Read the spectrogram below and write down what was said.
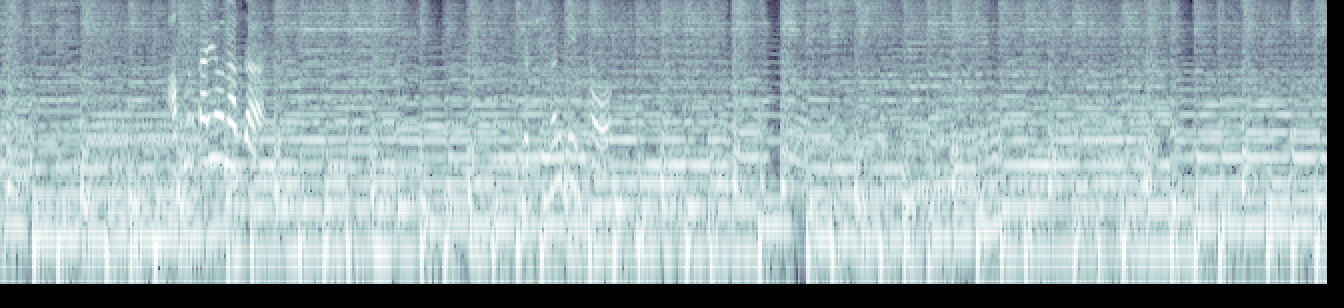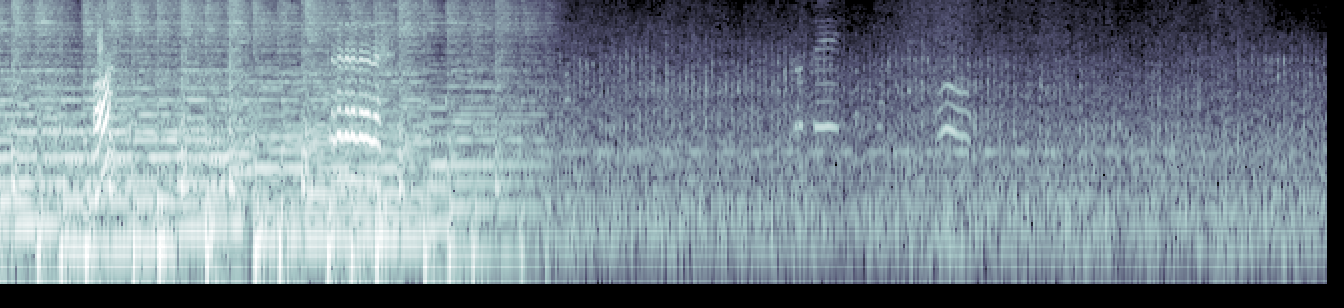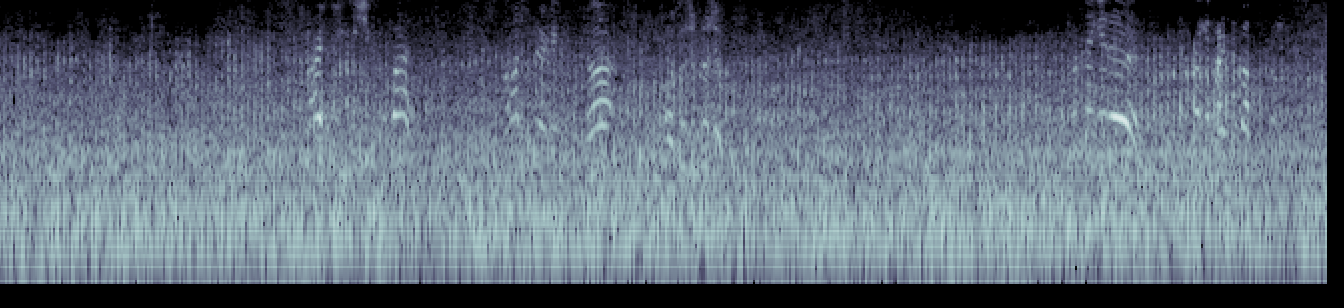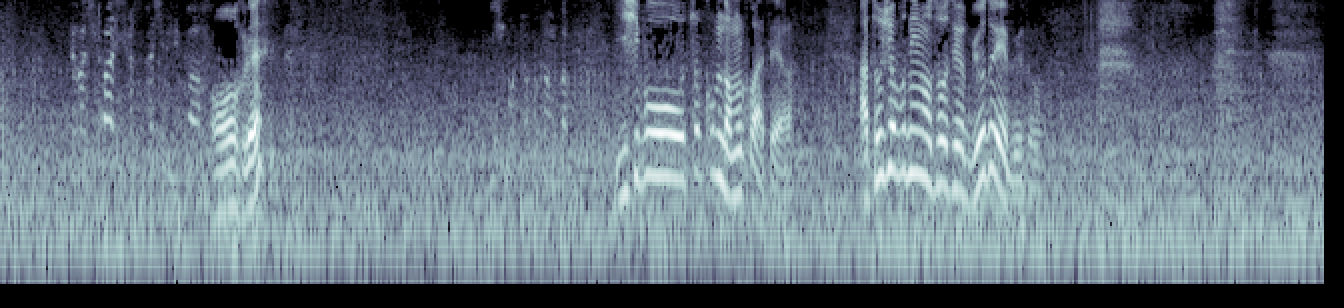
앞으로 딸려오나 보다. 역시 현지인 파워. 어? 잠깐, 잠깐, 잠깐, 잠깐. 내가 신발이 280이니까 어, 그래? 25 조금 넘은 것 같아. 25 조금 넘을 것 같아요. 아, 도시어부님 어서오세요. 묘도예요, 묘도.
